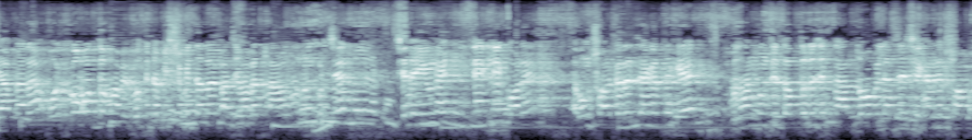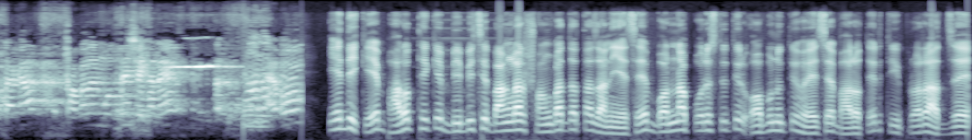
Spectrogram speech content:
যে আপনারা ঐক্যবদ্ধভাবে প্রতিটা বিশ্ববিদ্যালয় বা যেভাবে গ্রহণ করছেন, সেটা ইউনাইটেডলি করেন এবং সরকারের জায়গা থেকে প্রধানমন্ত্রী দপ্তরে যে ত্রাণ তহবিল আছে, সেখানে সব টাকা সকালের মধ্যে সেখানে এবং এদিকে ভারত থেকে বিবিসি বাংলার সংবাদদাতা জানিয়েছে, বন্যা পরিস্থিতির অবনতি হয়েছে ভারতের ত্রিপুরা রাজ্যে।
